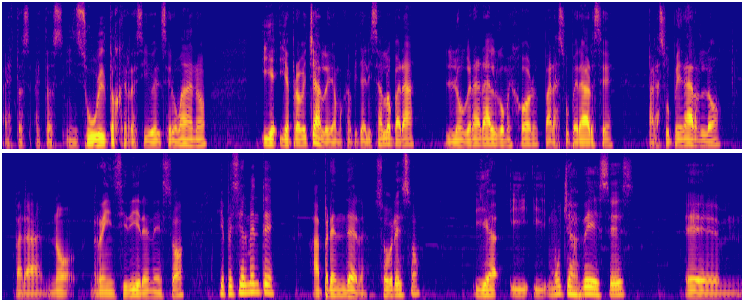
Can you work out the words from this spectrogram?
a estos, insultos que recibe el ser humano, y, y aprovecharlo, digamos, capitalizarlo para lograr algo mejor, para superarse, para superarlo, para no reincidir en eso, y especialmente aprender sobre eso y, y, muchas veces em,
